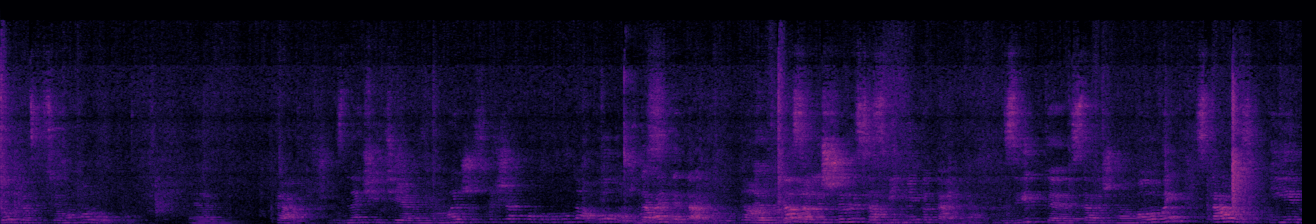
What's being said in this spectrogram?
до 27 року. Е, Так, значить, е, ми ж Спочатку голову да, голову. Давайте так. Так. Е, В нас залишилися звітні питання. Звіт е, селищного голови, старост і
